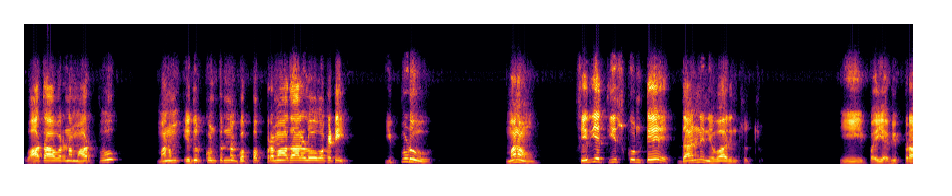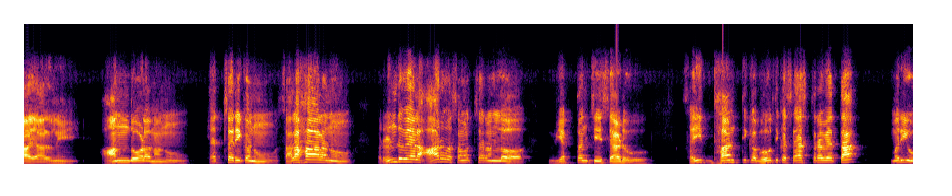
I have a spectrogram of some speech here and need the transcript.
వాతావరణ మార్పు మనం ఎదుర్కొంటున్న గొప్ప ప్రమాదాలలో ఒకటి. ఇప్పుడు మనం చర్య తీసుకుంటే దానిని నివారించవచ్చు ఈ పై అభిప్రాయాల్ని ఆందోళనను హెచ్చరికను సలహాలను రెండు వేల ఆరవ సంవత్సరంలో వ్యక్తం చేశాడు సైద్ధాంతిక భౌతిక శాస్త్రవేత్త మరియు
